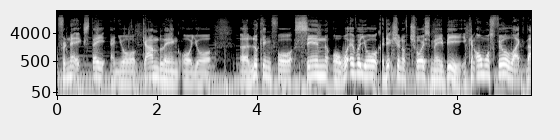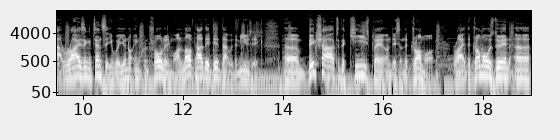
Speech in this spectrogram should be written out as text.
frenetic state and you're gambling or you're uh, looking for sin or whatever your addiction of choice may be, it can almost feel like that rising intensity where you're not in control anymore. I loved how they did that with the music. Um, big shout out to the keys player on this and the drummer, right? The drummer was doing uh,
